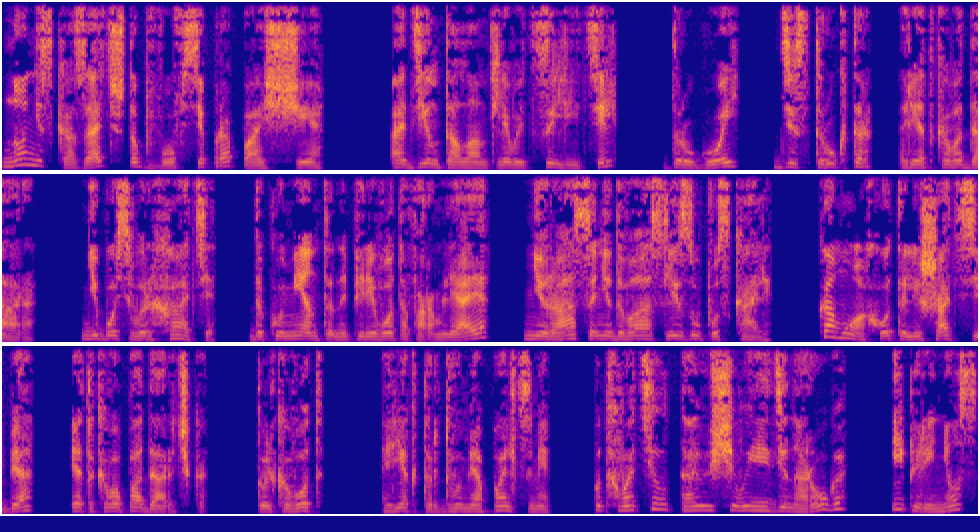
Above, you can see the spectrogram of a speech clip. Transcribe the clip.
но не сказать, чтоб вовсе пропащие. Один талантливый целитель, другой — деструктор редкого дара. Небось, в Ирхате, документы на перевод оформляя, ни раз и ни два слезу пускали. Кому охота лишать себя этакого подарочка? Только вот ректор двумя пальцами подхватил тающего единорога и перенес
